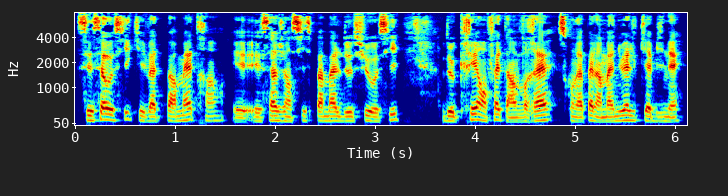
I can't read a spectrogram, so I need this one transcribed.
C'est ça aussi qui va te permettre, hein, et, ça j'insiste pas mal dessus aussi, de créer en fait un vrai, ce qu'on appelle un manuel cabinet.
